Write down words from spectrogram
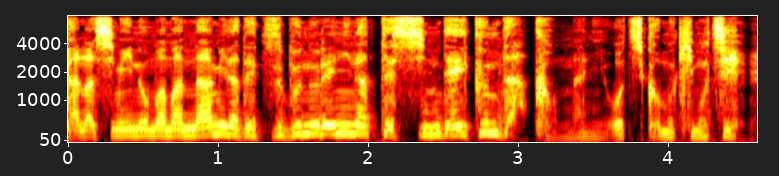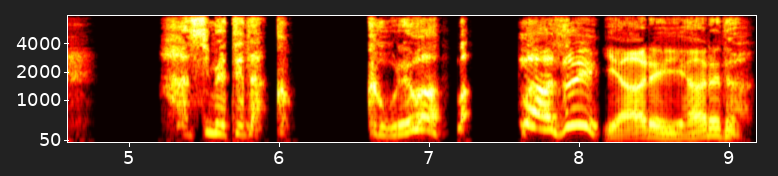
悲しみのまま涙でずぶ濡れになって死んでいくんだ。こんなに落ち込む気持ち、初めてだ。こ、これは、ま、まずいやれやれだ。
